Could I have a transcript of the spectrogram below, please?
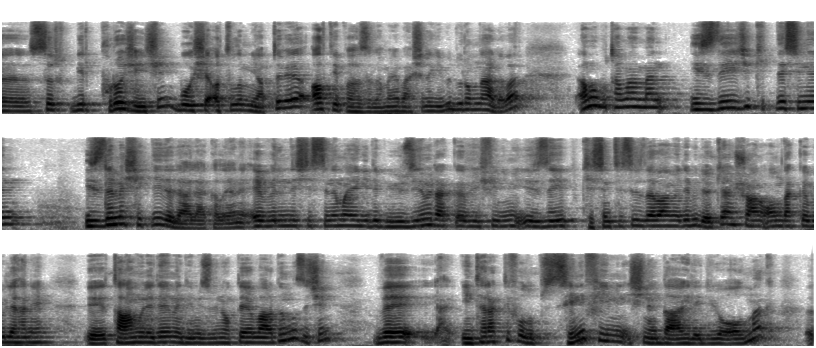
e, sırf bir proje için bu işe atılım yaptı ve altyapı hazırlamaya başladı gibi durumlar da var. Ama bu tamamen izleyici kitlesinin izleme şekliyle de alakalı. Yani evvelinde işte sinemaya gidip 120 dakika bir filmi izleyip kesintisiz devam edebiliyorken şu an 10 dakika bile hani e, tahammül edemediğimiz bir noktaya vardığımız için ve yani interaktif olup seni filmin içine dahil ediyor olmak e,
